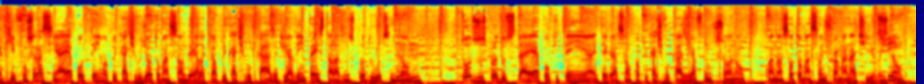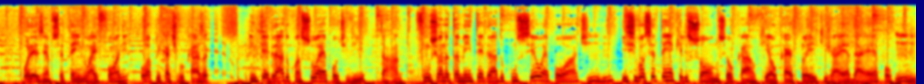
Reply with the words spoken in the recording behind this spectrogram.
aqui funciona assim, a Apple tem um aplicativo de automação dela, que é o aplicativo Casa, que já vem pré-instalado nos produtos, então uhum todos os produtos da Apple que tem a integração com o aplicativo Casa já funcionam com a nossa automação de forma nativa. Sim. Então, por exemplo, você tem no iPhone o aplicativo Casa integrado com a sua Apple TV. Tá. Funciona também integrado com o seu Apple Watch. Uhum. E se você tem aquele som no seu carro que é o CarPlay, que já é da Apple, uhum.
